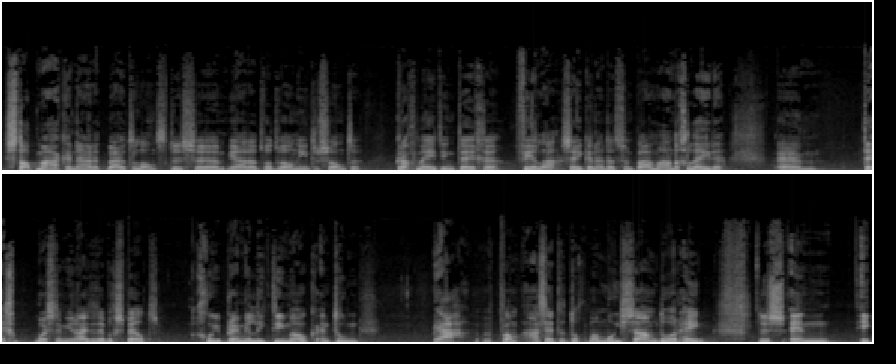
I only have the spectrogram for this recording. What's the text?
stap maken naar het buitenland. Dus eh, ja, dat wordt wel een interessante krachtmeting tegen Villa. Zeker nadat ze een paar maanden geleden ehm, tegen West Ham United hebben gespeeld. Goede Premier League team ook. En toen ja, kwam AZ er toch maar moeizaam doorheen. Dus en ik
